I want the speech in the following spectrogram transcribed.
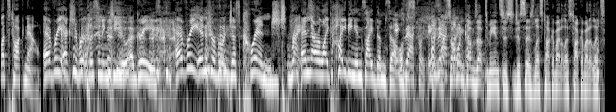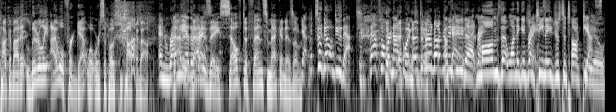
let's talk now. Every extrovert listening to you agrees. Every introvert just cringed. Right. And are like hiding inside themselves. Exactly. Exactly. If someone comes up to me and just, just says, let's talk about it, let's talk about it, let's talk about it, literally, I will forget what we're supposed to talk about. And run That the is- other That way. is a self defense mechanism. yeah. So don't do that. That's what we're not going to do. We're not going to Okay, do that. right. Moms that want to get your teenagers to talk to Yes. you.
